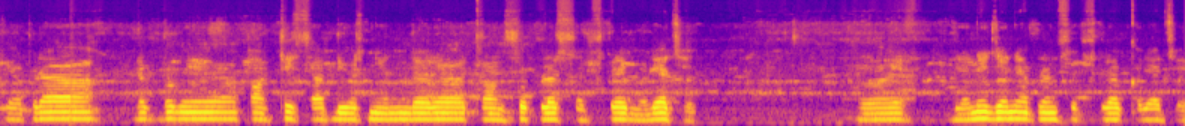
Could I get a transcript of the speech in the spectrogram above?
કે આપણા લગભગ પાંચથી સાત દિવસની અંદર ત્રણસો પ્લસ સબસ્ક્રાઈબ મળ્યા છે. હવે જેને જેને આપણે સબસ્ક્રાઈબ કર્યા છે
